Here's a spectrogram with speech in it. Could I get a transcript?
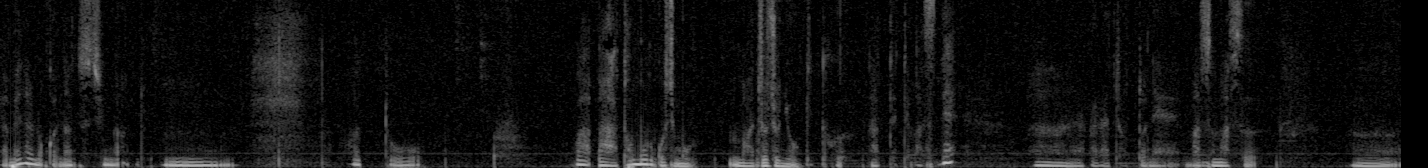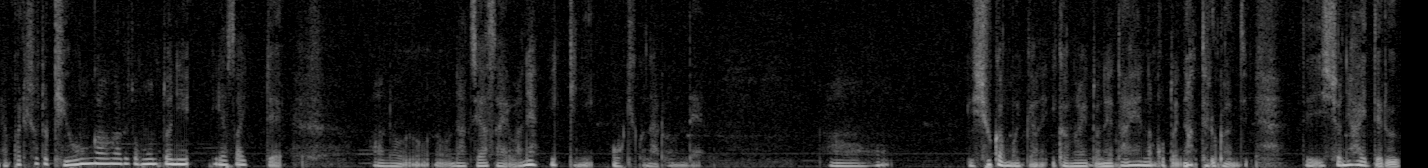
ダメなのかな土が。うん。とはまあトウモロコシも、まあ、徐々に大きくなってってますね。うんだからちょっとねますますうんやっぱりちょっと気温が上がると本当に野菜ってあの夏野菜はね一気に大きくなるんで、うん、1週間もいかいかないとね大変なことになってる感じ。で一緒に生えてる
